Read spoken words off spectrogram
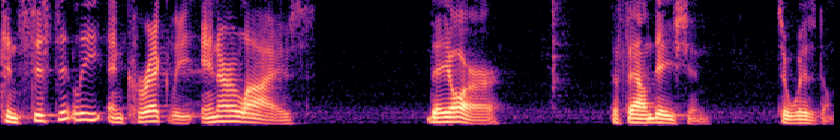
consistently and correctly in our lives, they are the foundation to wisdom.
